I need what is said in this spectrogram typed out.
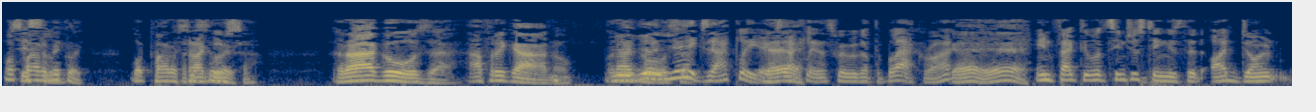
What part of Italy? What part of Sicily? Ragusa. Ragusa, Africano. Yeah, yeah, yeah, exactly, Yeah. exactly. That's where we got the black, right? Yeah, yeah. In fact, what's interesting is that I don't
